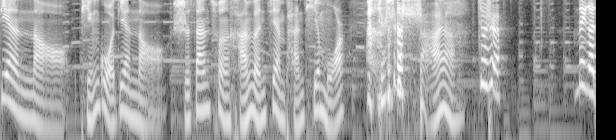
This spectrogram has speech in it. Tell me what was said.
电脑苹果电脑十三寸韩文键盘贴膜，这是个啥呀？就是那个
